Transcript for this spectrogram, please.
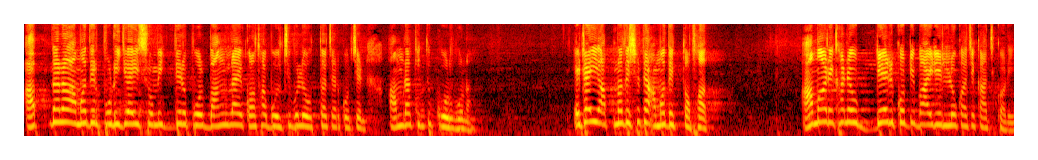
আপনারা আমাদের পরিযায়ী শ্রমিকদের ওপর বাংলায় কথা বলছি বলে অত্যাচার করছেন, আমরা কিন্তু করব না। এটাই আপনাদের সাথে আমাদের তফাৎ। আমার এখানেও দেড় কোটি বাইরের লোক আছে কাজ করে।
